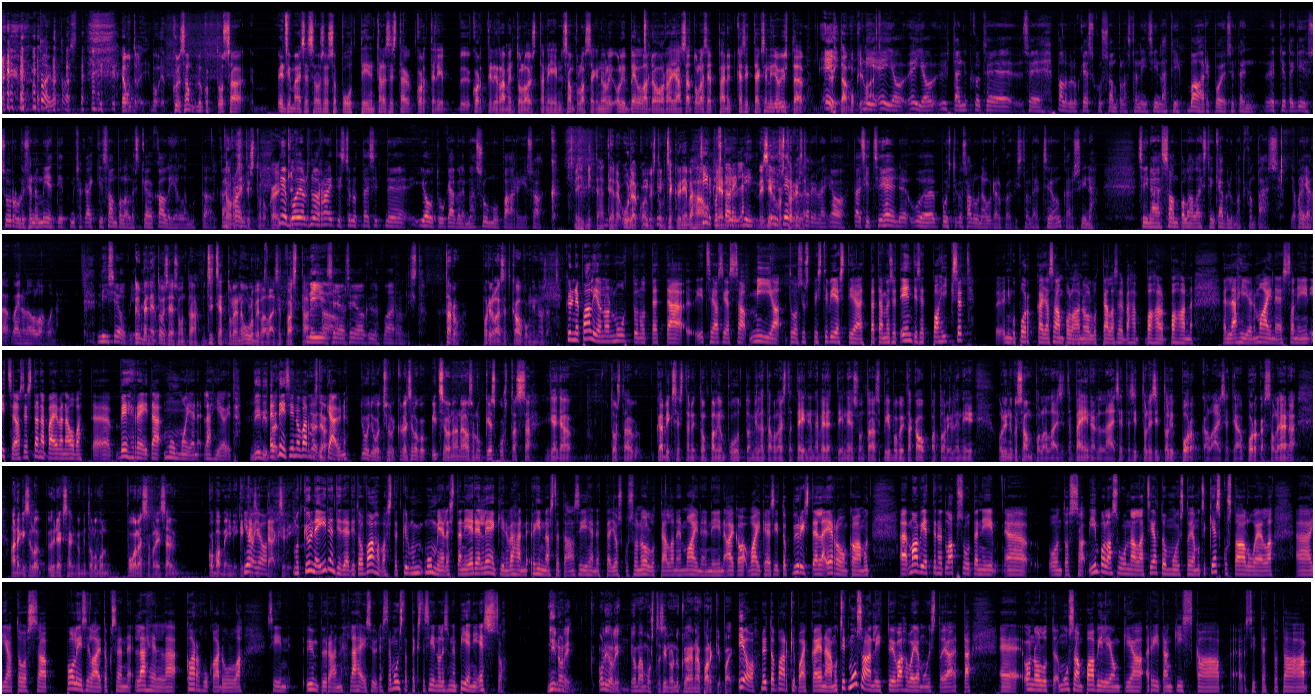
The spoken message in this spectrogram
Toivottavasti. Ja, mutta kyllä Sam, niin kun tuossa ensimmäisessä osiossa puhuttiin tällaisista kortteli, kortteliravintoloista, niin Sampulassakin oli, oli Belladora ja Satulaseppää nyt käsittääkseni jo yhtään, yhtään mukilaa. Niin, ei, ole, ei ole yhtään. Nyt kun se, se palvelukeskus Sampolasta, niin siinä lähti baari pois. Joten, et jotenkin surullisena mietin, että missä kaikki sampolalaiset käy kaljalla. Mutta ne on raitistunut kaikki. Ne voi olla, että ne on raitistunut tai sitten ne joutuu kävelemään sumupaariin saakka. Ei mitään tiedä Udakoivisto, mutta se kyllä niin vähän Sirkustorille. auki. Niin, Niin, sirkustorille. niin, joo. Tai sitten siihen ö, Haluna Uudelkoivistolle, että se on myös siinä, siinä sampolalaisten kävelymatkan päässä. Ja Vainola, Vainola olohuone. Niin se on vielä. Nyt menee toiseen suuntaan, mutta sitten sieltä tulee ne ulvilalaiset vastaan. Niin, se on, se on kyllä vaarallista. Taru, porilaiset kaupungin osat. Kyllä ne paljon on muuttunut, että itse asiassa Mia tuossa just pisti viestiä, että tämmöiset entiset pahikset, niin kuin Porkka ja Sampola on ollut tällaisen vähän pahan, pahan lähiön maineessa, niin itse asiassa tänä päivänä ovat äh, vehreitä mummojen lähiöitä. Niin, Et niin siinä on varmasti joo, joo. käynyt. Joo, joo, kyllä- kyllä silloin kun itse on aina asunut keskustassa ja, ja tuosta käviksestä nyt on paljon puhuttua, millä tavalla sitä teininä vedettiin on taas Bibovilta kauppatorille, niin oli niin sampolalaiset ja väinöläiset ja sitten oli, sit oli porkkalaiset ja porkassa oli aina, ainakin silloin 90-luvun puolessa välissä kova meininki Joo, joo. käsittääkseni. Mutta kyllä ne identiteetit on vahvasti. Että kyllä mun- mielestäni edelleenkin vähän rinnastetaan siihen, että joskus on ollut tällainen maine, niin aika vaikea siitä on pyristellä eroonkaan. Mutta äh, mä oon viettänyt lapsuuteni, äh, on tuossa Impolan suunnalla, että sieltä on muistoja, mutta keskusta-alueella äh, ja tuossa poliisilaitoksen lähellä Karhukadulla, siinä ympyrän läheisyydessä. Muistatteko, että siinä oli semmoinen pieni Esso? Niin oli, oli, oli. Joo, mä muistan, siinä on nykyään enää parkkipaikka. Joo, nyt on parkkipaikka enää, mutta sitten Musaan liittyy vahvoja muistoja, että eh, on ollut Musan paviljonkia, Riitan kiskaa, eh, sitten tota,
